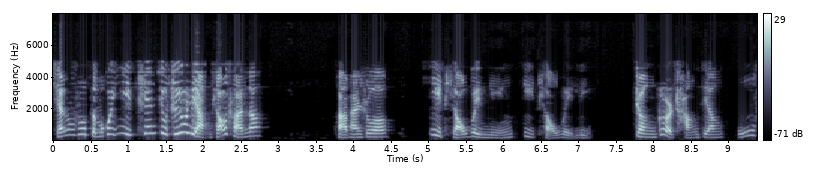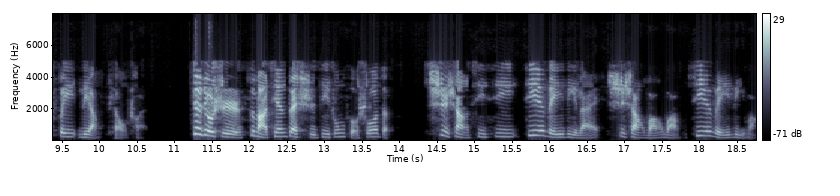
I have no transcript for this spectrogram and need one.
乾隆说：“怎么会一天就只有两条船呢？”法盘说：“一条为名，一条为利，整个长江无非两条船。”这就是司马迁在《史记》中所说的：“世上熙熙，皆为利来；世上往往，皆为利往。”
